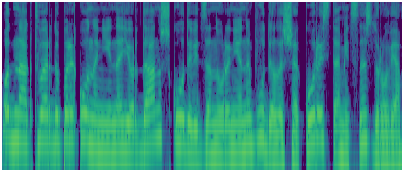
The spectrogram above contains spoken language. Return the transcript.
Однак твердо переконані, на Йордан шкоди від занурення не буде, лише користь та міцне здоров'я.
